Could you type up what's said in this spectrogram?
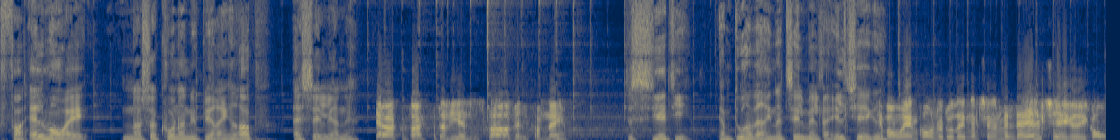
for alvor af, når så kunderne bliver ringet op af sælgerne. Jeg har kontaktet dig lige inden fra velkommen af. Så siger de, jamen du har været inde og tilmelde dig eltjekket. Det var jo angående, du var inde og tilmelde dig eltjekket i går,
